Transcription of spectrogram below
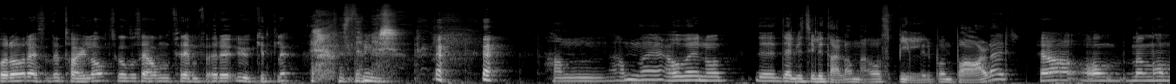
Bare å reise til Thailand, så kan du se han fremføre ukentlig. Ja, Det stemmer. Han, han eh, holder nå eh, delvis til i Thailand og spiller på en bar der. Ja, han, men han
